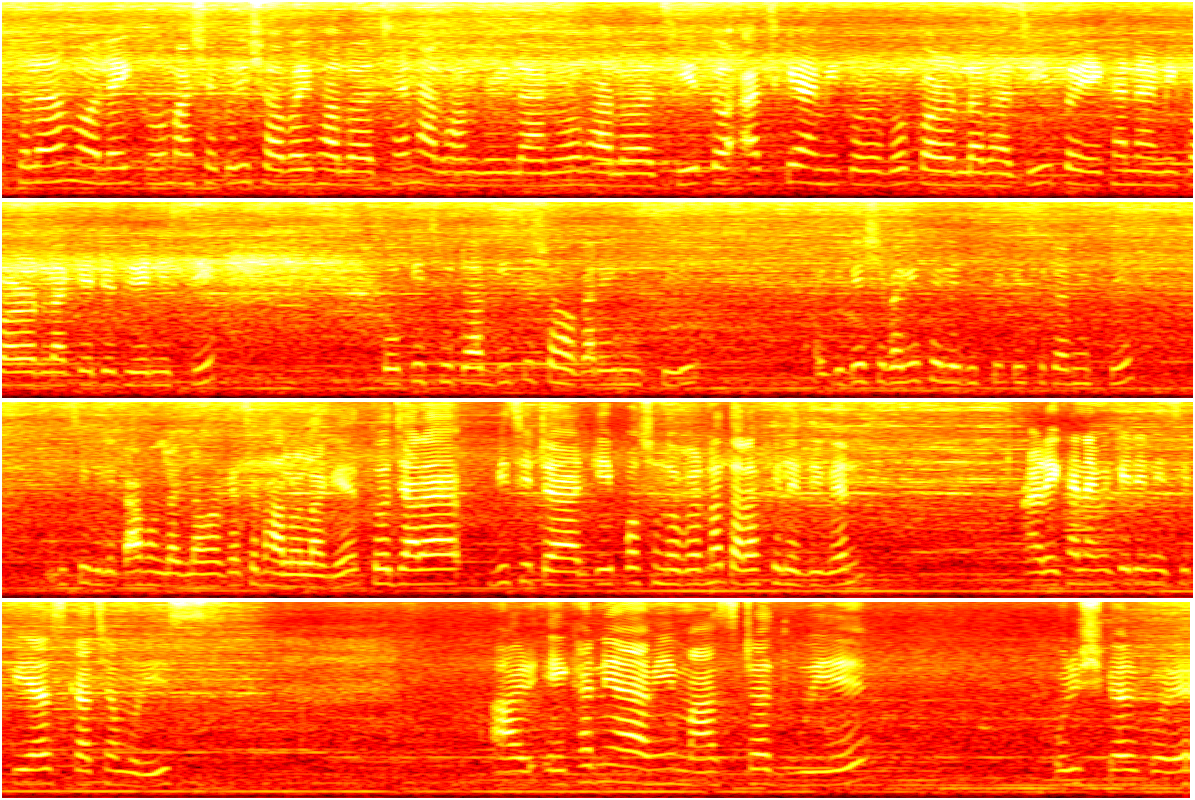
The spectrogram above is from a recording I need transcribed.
আসসালামু আলাইকুম, আশা করি সবাই ভালো আছেন। আলহামদুলিল্লাহ, আমিও ভালো আছি। তো আজকে আমি করব করল্লা ভাজি। তো এখানে আমি করল্লা কেটে ধুয়ে নিছি। তো কিছুটা বিচি সহকারে নিছি। কি বেশিরভাগই ফেলে দিচ্ছি কিছুটা নিছি। বিচিগুলি কেমন লাগল আমার কাছে ভালো লাগে। তো যারা বিচিটা আর কি পছন্দ করে না, তারা ফেলে দিবেন। আর এখানে আমি কেটে নিছি পেঁয়াজ, কাঁচামরিচ। আর এখানে আমি মাছটা ধুয়ে পরিষ্কার করে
